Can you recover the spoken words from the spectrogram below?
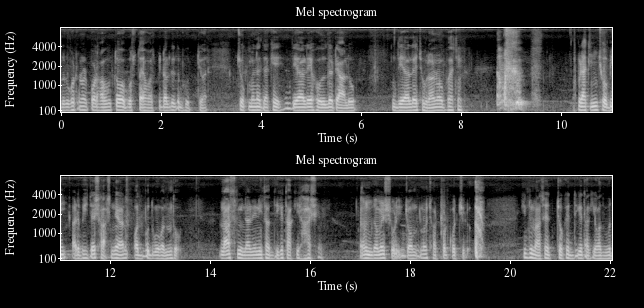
দুর্ঘটনার পর আহত অবস্থায় হসপিটালটিতে ভর্তি হয়। চোখ মেলে দেখে দেয়ালে হলদেটে আলো, দেয়ালে ঝোলানো প্রাচীন প্রাচীন ছবি আর ভিজে শ্বাস নেওয়ার অদ্ভুত গন্ধ। নার্স মৃণালিনী তার দিকে তাকিয়ে হাসে। অরিন্দমের শরীর যন্ত্রণা ছটফট করছিল, কিন্তু নাচের চোখের দিকে তাকিয়ে অদ্ভুত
